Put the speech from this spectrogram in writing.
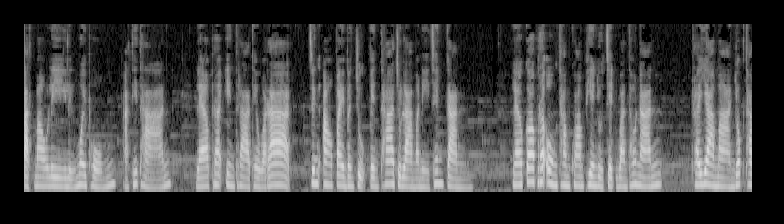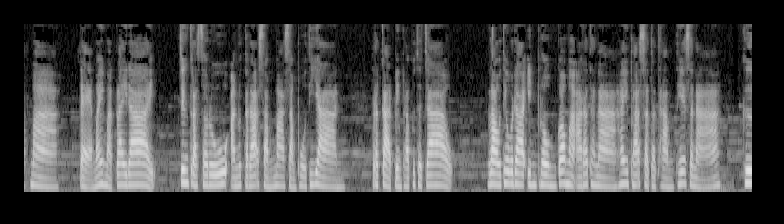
ตัดเมาลีหรือมวยผม อธิษฐาน แล้วพระอินทราเทวราชจึงเอาไปบรรจุเป็นท่าจุลามณีเช่นกัน แล้วก็พระองค์ทำความเพียรอยู่เจ็ดวันเท่านั้น พระยามารยกทัพมา แต่ไม่มาใกล้ได้ จึงตรัสรู้อนุตตรสัมมาสัมโพธิญาณ ประกาศเป็นพระพุทธเจ้า เหล่าเทวดาอินพรหมก็มาอาราธนาให้พระสัทธรรมเทศนา คือ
